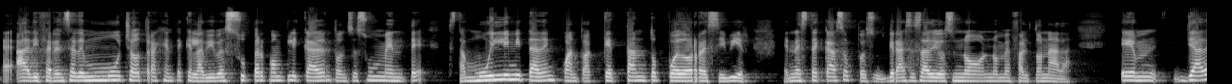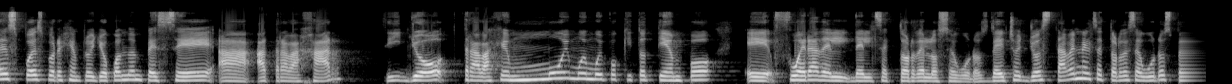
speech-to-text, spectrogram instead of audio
A diferencia de mucha otra gente que la vive súper complicada, entonces su mente está muy limitada en cuanto a qué tanto puedo recibir. En este caso, pues gracias a Dios no, no me faltó nada. Em, ya después, por ejemplo, yo cuando empecé a, trabajar, ¿sí? yo trabajé muy, muy, muy poquito tiempo eh, fuera del, del sector de los seguros. De hecho, yo estaba en el sector de seguros, pero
